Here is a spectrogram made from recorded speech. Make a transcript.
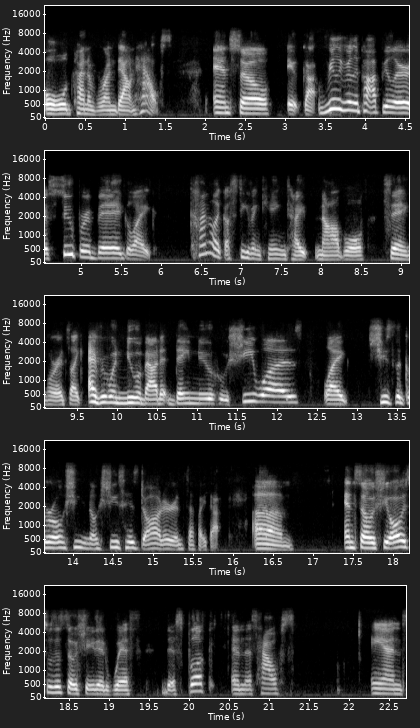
old kind of rundown house. And so it got really really popular super big like kind of like a stephen king type novel thing where it's like everyone knew about it. They knew who she was. Like she's the girl. She you know she's his daughter and stuff like that. Um and so she always was associated with this book and this house and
